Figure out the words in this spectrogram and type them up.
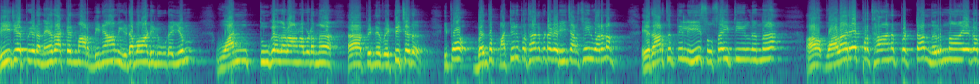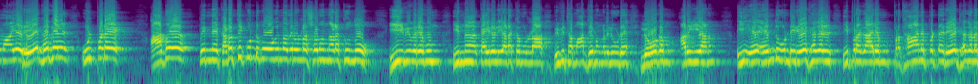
ബി നേതാക്കന്മാർ ബിനാമി ഇടപാടിലൂടെയും വൻ തുകകളാണ് അവിടെ നിന്ന് പിന്നെ വെട്ടിച്ചത്. ഇപ്പോൾ ബന്ധം മറ്റൊരു പ്രധാനപ്പെട്ട കാര്യം ഈ ചർച്ചയിൽ വരണം. യഥാർത്ഥത്തിൽ ഈ സൊസൈറ്റിയിൽ നിന്ന് വളരെ പ്രധാനപ്പെട്ട നിർണായകമായ രേഖകൾ ഉൾപ്പെടെ അത് പിന്നെ കടത്തിക്കൊണ്ടുപോകുന്നതിനുള്ള ശ്രമം നടക്കുന്നു. ഈ വിവരവും ഇന്ന് കൈരളി അടക്കമുള്ള വിവിധ മാധ്യമങ്ങളിലൂടെ ലോകം അറിയുകയാണ്. ഈ എന്തുകൊണ്ട് ഈ രേഖകൾ ഇപ്രകാരം പ്രധാനപ്പെട്ട രേഖകളെ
